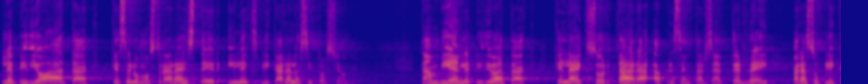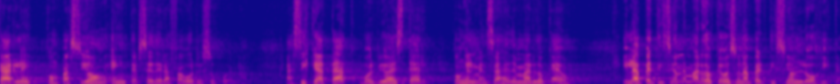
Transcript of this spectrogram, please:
Le pidió a Atac que se lo mostrara a Esther y le explicara la situación. También le pidió a Atac que la exhortara a presentarse ante el rey para suplicarle compasión e interceder a favor de su pueblo. Así que Atac volvió a Esther con el mensaje de Mardoqueo. Y la petición de Mardoqueo es una petición lógica,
